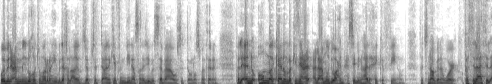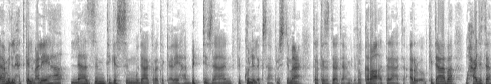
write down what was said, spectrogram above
وابن عمي لغته مرة رهيبة دخل IELTS جاب ستة أنا كيف يمديني أصلا أجيب السبعة أو سته ونص مثلا؟ فلأنه هم كانوا مركزين على عمود واحد بحسب إنه هذا حيكفيهم that's not gonna work فثلاث الأعمدة اللي حتكلم عليها لازم تقسم مذاكرتك عليها باتزان في كل الأقسام في الاستماع تركز الثلاث أعمدة في القراءة ثلاثة كتابة محادثة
